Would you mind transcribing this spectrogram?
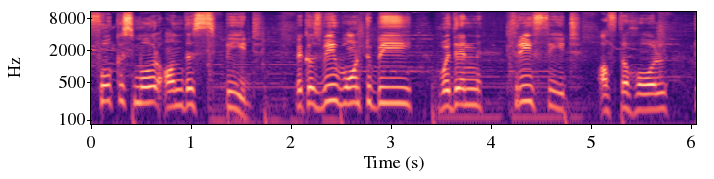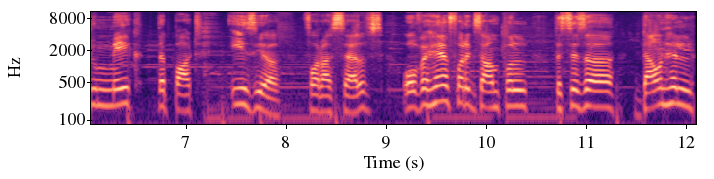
Focus more on the speed because we want to be within three feet of the hole to make the putt easier for ourselves. Over here, for example, this is a downhill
